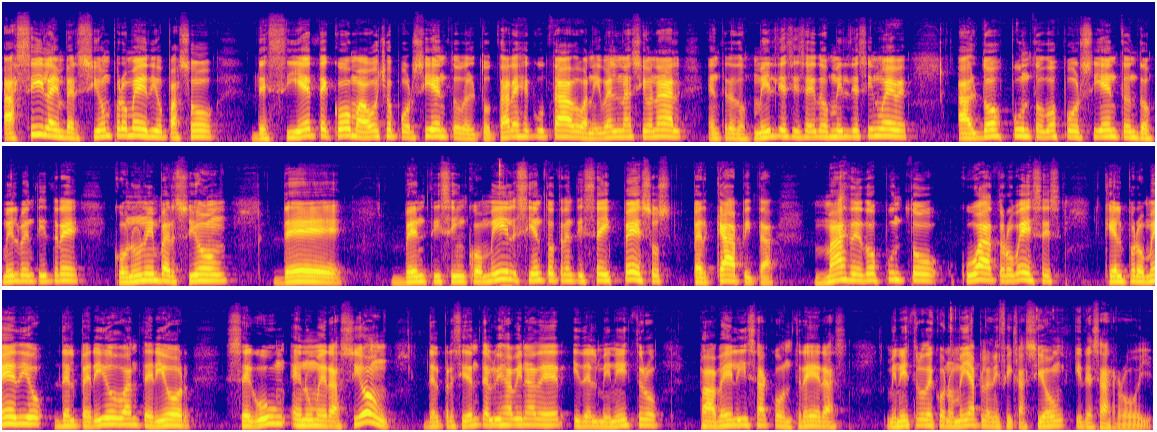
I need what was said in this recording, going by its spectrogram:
Así, la inversión promedio pasó de 7,8% del total ejecutado a nivel nacional entre 2016 y 2019 al 2.2% en 2023 con una inversión de 25.136 pesos per cápita, más de 2.4 veces que el promedio del periodo anterior, según enumeración del presidente Luis Abinader y del ministro Pavel Isa Contreras, ministro de Economía, Planificación y Desarrollo.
